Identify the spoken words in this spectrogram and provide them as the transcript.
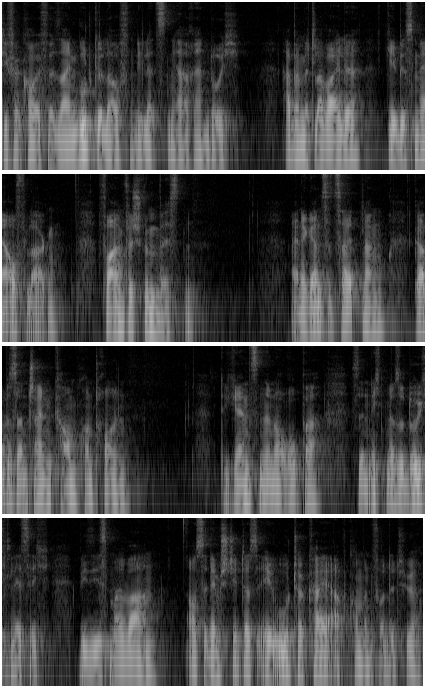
Die Verkäufe seien gut gelaufen die letzten Jahre hindurch, aber mittlerweile gäbe es mehr Auflagen, vor allem für Schwimmwesten. Eine ganze Zeit lang gab es anscheinend kaum Kontrollen. Die Grenzen in Europa sind nicht mehr so durchlässig, wie sie es mal waren. Außerdem steht das EU-Türkei-Abkommen vor der Tür.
